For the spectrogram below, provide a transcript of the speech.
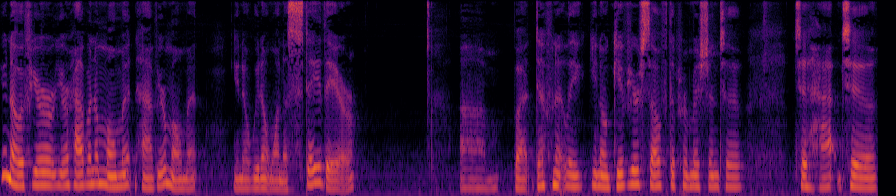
you know, if you're you're having a moment, have your moment. You know, we don't want to stay there. Um, but definitely, you know, give yourself the permission to to have to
